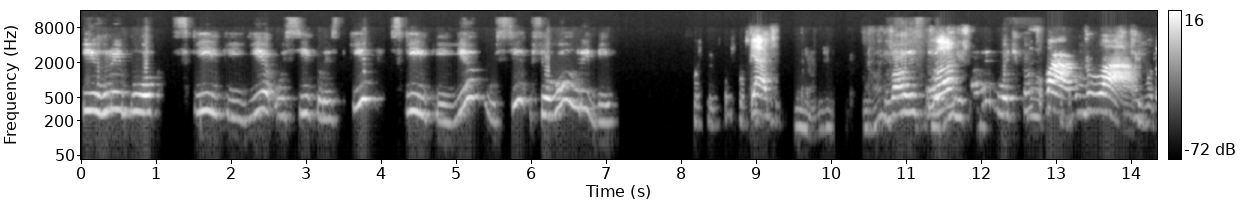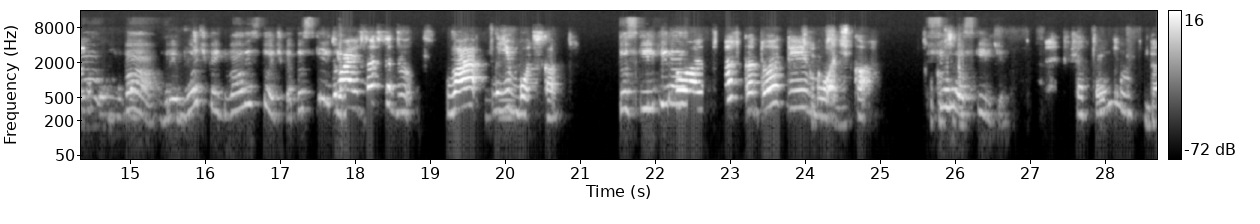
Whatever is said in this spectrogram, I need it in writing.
і грибок. Скільки є усіх листків, скільки є усіх всього грибів. Пять. Два листочка, Два. два грибочка. Два. Два. Два грибочка і два листочка. То скільки, Два листочка, два грибочка. то скільки раз? Два листочка, два грибочка. Всього скільки? Четыре. Да.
